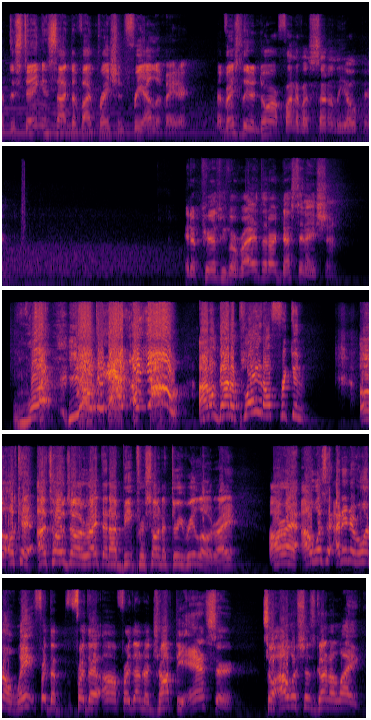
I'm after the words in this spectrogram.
After staying inside the vibration free elevator, eventually the door in front of us suddenly opened. It appears we've arrived at our destination. What? Yo, the answer, yo! I don't gotta play it on freaking. Oh, okay. I told y'all right that I beat Persona 3 Reload, right? All right. I wasn't. I didn't even want to wait for the for the uh, for them to drop the answer, so I was just gonna like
